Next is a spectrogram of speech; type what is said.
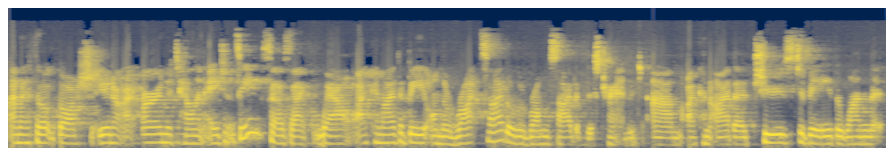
And I thought, gosh, you know, I own a talent agency. So I was like, wow, I can either be on the right side or the wrong side of this trend. Um, I can either choose to be the one that,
